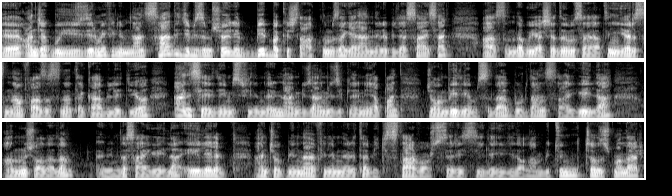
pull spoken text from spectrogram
Ee, ancak bu 120 filmden sadece bizim şöyle bir bakışla aklımıza gelenleri bile saysak aslında bu yaşadığımız hayatın yarısından fazlasına tekabül ediyor. En sevdiğimiz filmlerin en güzel müziklerini yapan John Williams'ı da buradan saygıyla anmış olalım. Önünde saygıyla eğilelim. En çok bilinen filmleri tabii ki Star Wars serisiyle ilgili olan bütün çalışmalar.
